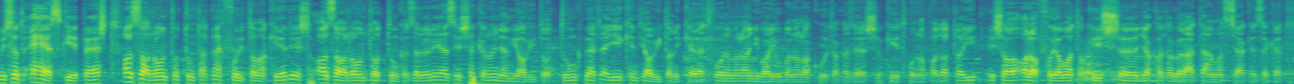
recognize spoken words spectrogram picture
Viszont ehhez képest azzal rontottunk, tehát megfordítom a kérdést, azzal rontottunk az előrejelzéseken, hogy nem javítottunk, mert egyébként javítani kellett volna, mert annyival jobban alakultak az első két hónap adatai, és a alapfolyamatok is gyakorlatilag alátámasztják ezeket.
